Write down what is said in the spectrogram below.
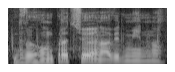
Двигун працює на відмінно.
